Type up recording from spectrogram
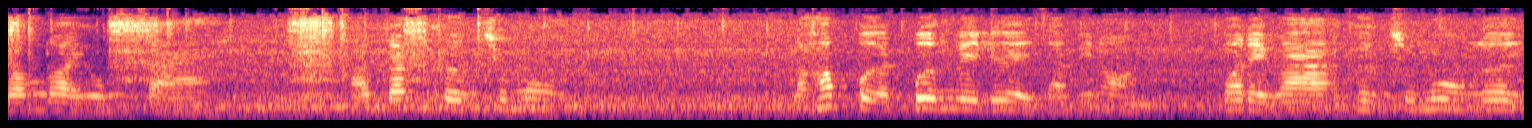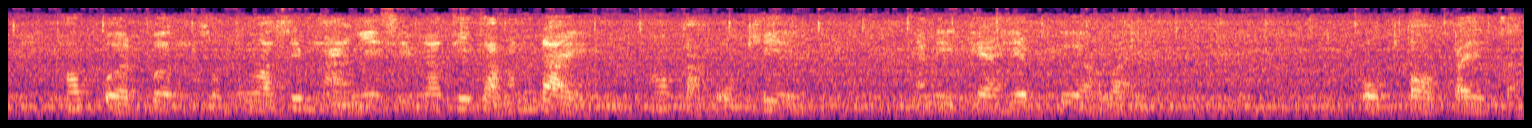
สองร้อยองศาเขาจักเครื่องชั่วโมง แล้วเขาเปิดเบื้งเรื่อยๆจ้ะพี่น้องก็ได้ว่าเครื่องชั่วโมงเลยเขาเปิดเบื้งสมมติว่าสิบหายี่สิบนาทีจากมันใดเขากับโอเค อันนี้แค่เฮ็ดเพื่อไว้อบต่อไปจ้ะ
